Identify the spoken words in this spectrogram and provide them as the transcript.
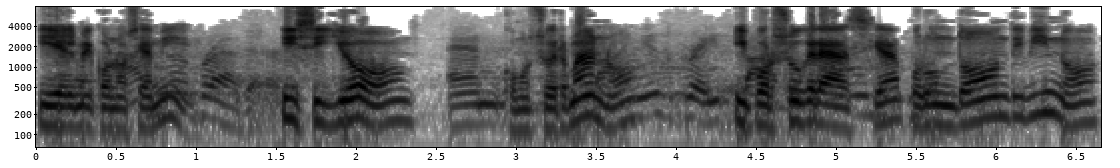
y Él me conoce a mí. Y si yo, como su hermano, y por su gracia, por un don divino,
